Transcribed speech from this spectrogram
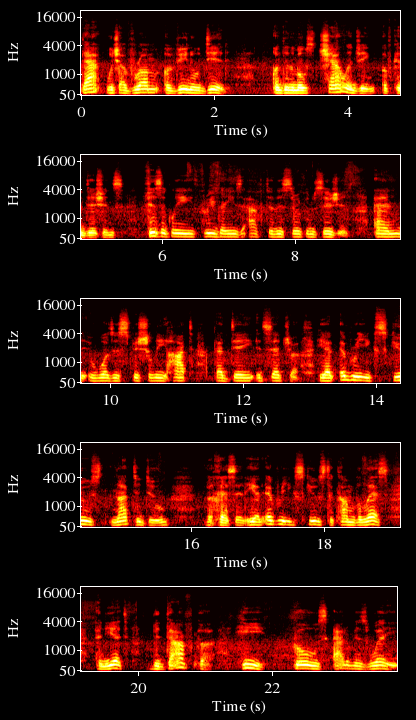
that which Avram Avinu did under the most challenging of conditions, physically three days after the circumcision, and it was especially hot that day, etc. He had every excuse not to do He had every excuse to convalesce, and yet bidavka, he goes out of his way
